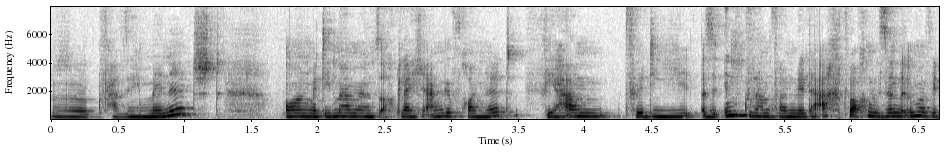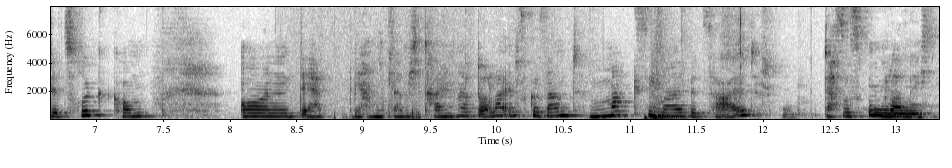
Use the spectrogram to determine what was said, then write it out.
äh, quasi managt. Und mit dem haben wir uns auch gleich angefreundet. Wir haben für die, also insgesamt waren wir da acht Wochen, wir sind da immer wieder zurückgekommen. Und der, wir haben, glaube ich, 300 Dollar insgesamt maximal bezahlt. Das ist unglaublich. Oh.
